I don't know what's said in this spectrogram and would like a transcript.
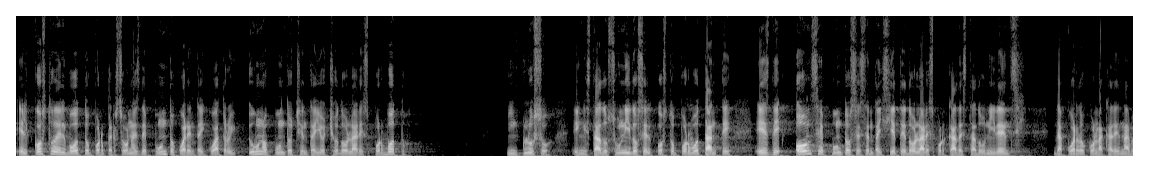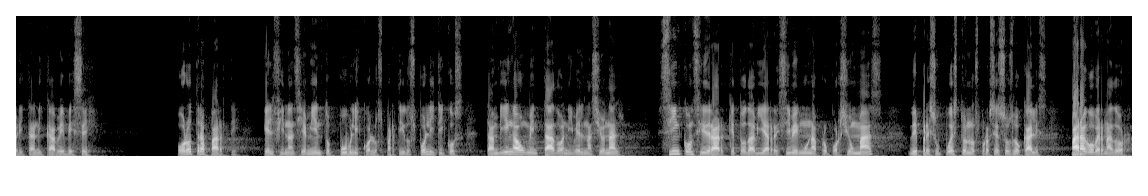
el costo del voto por persona es de 0.44 y 1.88 dólares por voto. Incluso en Estados Unidos el costo por votante es de 11.67 dólares por cada estadounidense, de acuerdo con la cadena británica BBC. Por otra parte, el financiamiento público a los partidos políticos también ha aumentado a nivel nacional, sin considerar que todavía reciben una proporción más de presupuesto en los procesos locales para gobernador,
